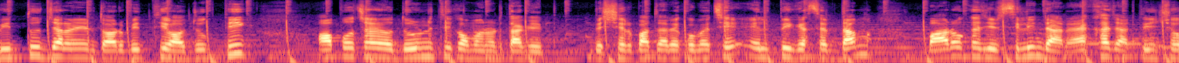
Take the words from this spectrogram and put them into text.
বিদ্যুৎ জ্বালানির দর বৃদ্ধি অযৌক্তিক, অপচয় ও দুর্নীতি কমানোর তাগিদ। দেশের বাজারে কমেছে এলপি গ্যাসের দাম বারো কেজির সিলিন্ডার এক হাজার তিনশো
